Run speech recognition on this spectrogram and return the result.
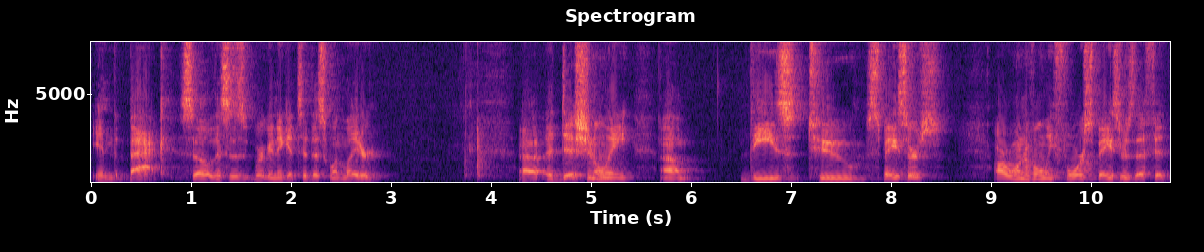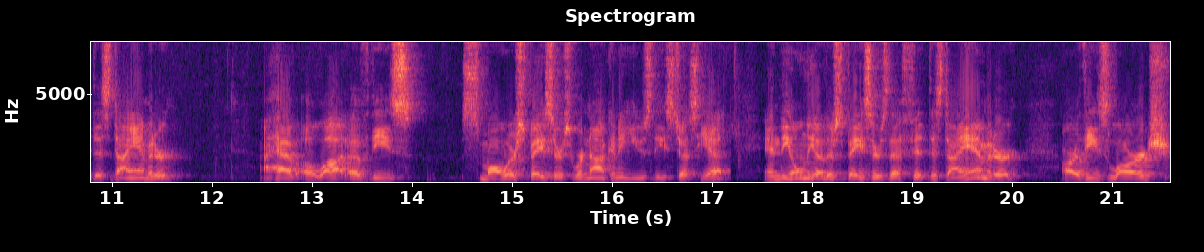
in the back. So this is we're going to get to this one later. Uh, additionally, um, these two spacers are one of only four spacers that fit this diameter. I have a lot of these smaller spacers. We're not going to use these just yet. And the only other spacers that fit this diameter are these large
